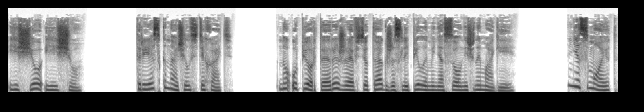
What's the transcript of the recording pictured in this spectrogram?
Еще и еще. Треск начал стихать. Но упертая рыжая все так же слепила меня солнечной магией. «Не смоет»,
